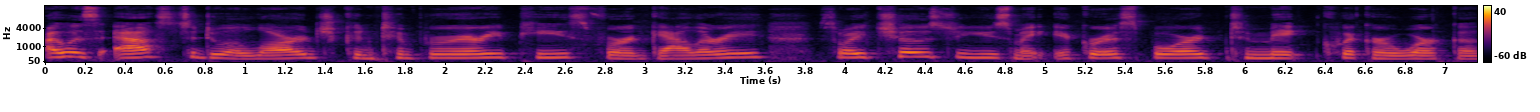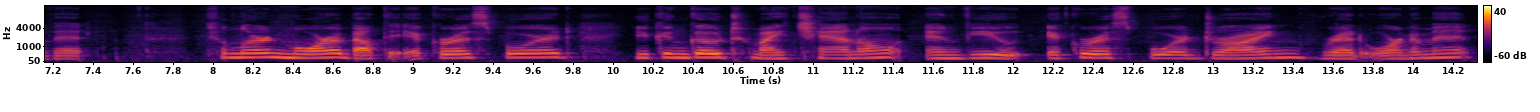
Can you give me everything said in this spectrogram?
I was asked to do a large contemporary piece for a gallery, so I chose to use my Icarus board to make quicker work of it. To learn more about the Icarus board, you can go to my channel and view Icarus board drawing, red ornament,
